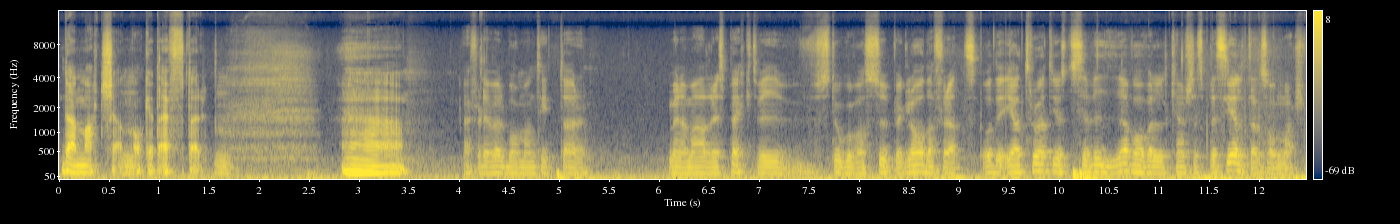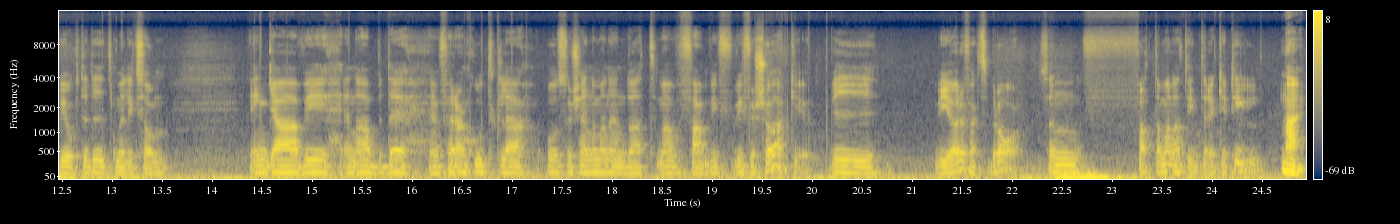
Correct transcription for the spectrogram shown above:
den matchen Mm. och ett efter. Mm. Eh, Nej, för det är väl bara om man tittar men med all respekt, vi stod och var superglada för att, och det, jag tror att just Sevilla var väl kanske speciellt en sån match. Vi åkte dit med liksom en Gavi, en Abde, en Ferran Kutla och så känner man ändå att man, fan, vi, vi försöker ju. Vi, vi gör det faktiskt bra. Sen fattar man att det inte räcker till. nej,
